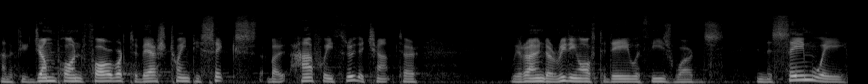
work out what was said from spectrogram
And if you jump on forward to verse 26, about halfway through the chapter, we round our reading off today with these words In the same way,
